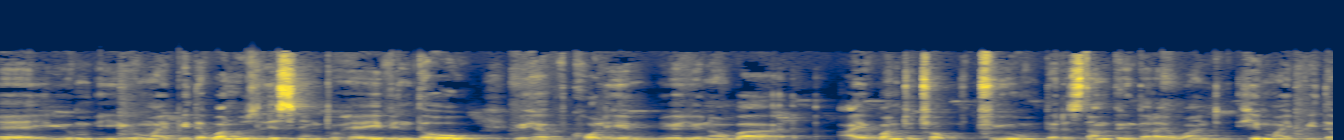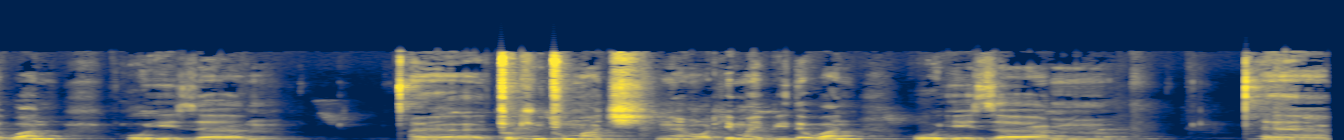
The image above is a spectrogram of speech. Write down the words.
Uh, you you might be the one who's listening to her, even though you have called him. You, you know, but I want to talk to you. There is something that I want. He might be the one who is um, uh, talking too much, you know, or he might be the one who is um, uh,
